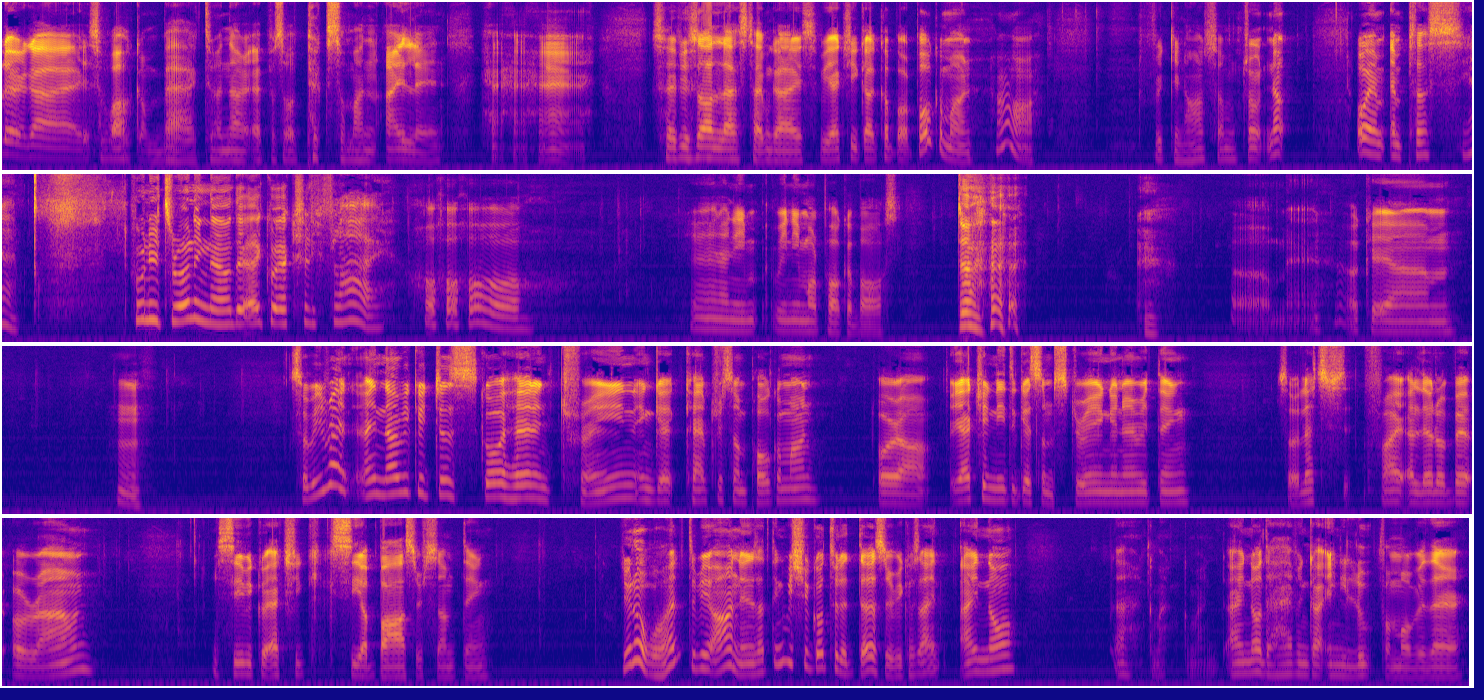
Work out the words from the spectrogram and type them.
Hello there guys, welcome back to another episode of Pixelmon Island. so if you saw last time guys, we actually got a couple of Pokemon. Oh, freaking awesome. So no, oh and, and plus, yeah. Who needs running now? They could actually fly. Ho ho ho. And I need, we need more Pokeballs. oh man. Okay, um Hmm. So we right right now we could just go ahead and train and get capture some Pokemon, or uh, we actually need to get some string and everything. So let's fight a little bit around. and see if we could actually see a boss or something. You know what? To be honest, I think we should go to the desert because I I know. Uh, come on, come on. I know that I haven't got any loot from over there.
